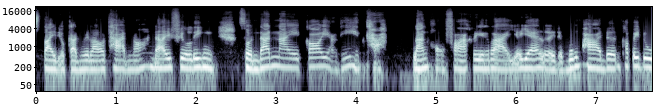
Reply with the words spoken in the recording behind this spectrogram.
สไตล์เดียวกันเวลาเราทานเนาะได้ฟีลลิ่งส่วนด้านในก็อย่างที่เห็นค่ะ ร้านของฝากเรียงรายเยอะแยะเลย เดี๋ยวบุ้งพาเดินเข้าไปดู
